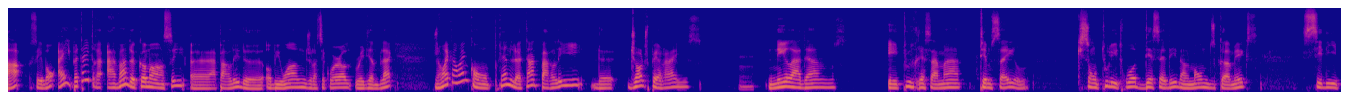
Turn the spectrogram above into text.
Ah, c'est bon. Hey, peut-être avant de commencer euh, à parler de Obi-Wan, Jurassic World, Radiant Black, j'aimerais quand même qu'on prenne le temps de parler de George Perez, Neil Adams et tout récemment Tim Sale, qui sont tous les trois décédés dans le monde du comics. C'est des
